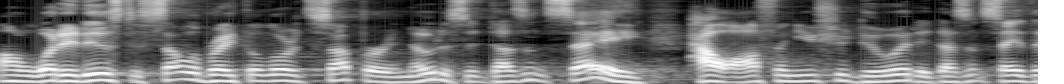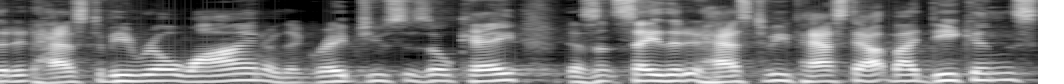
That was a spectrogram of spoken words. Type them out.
on what it is to celebrate the Lord's Supper. And notice it doesn't say how often you should do it. It doesn't say that it has to be real wine or that grape juice is okay. It doesn't say that it has to be passed out by deacons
